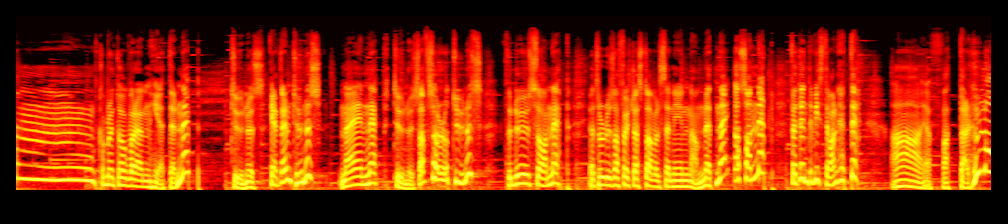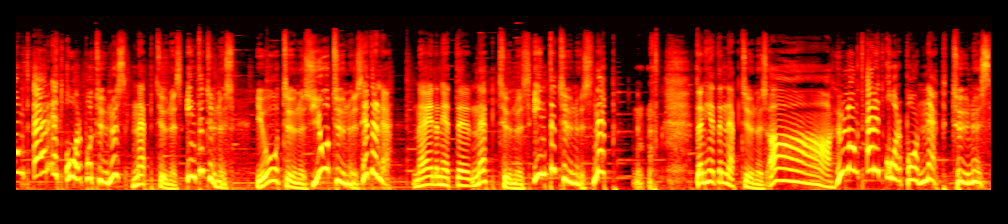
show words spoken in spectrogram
Hmm, kommer du inte ihåg vad den heter? Neptunus. Heter den Tunus? Nej, Neptunus. Varför sa du då Tunus? För du sa Nepp. Jag tror du sa första stavelsen i namnet. Nej, jag sa Nepp för att jag inte visste vad den hette. Ah, jag fattar. Hur långt är ett år på Tunus? Neptunus, inte Tunus. Jo, Tunus. Jo, Tunus. Heter den det? Nej, den heter Neptunus. Inte Tunus. Nep. Den heter Neptunus. Ah, hur långt är ett år på Neptunus?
